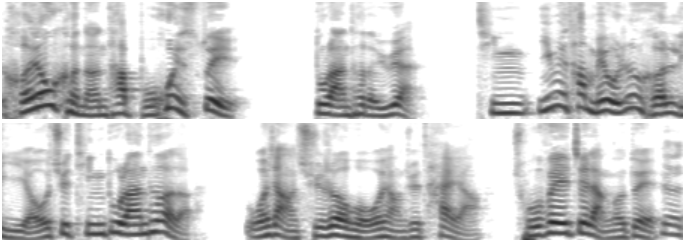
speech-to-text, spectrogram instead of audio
很有可能他不会遂杜兰特的愿。听，因为他没有任何理由去听杜兰特的。我想去热火，我想去太阳，除非这两个队对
